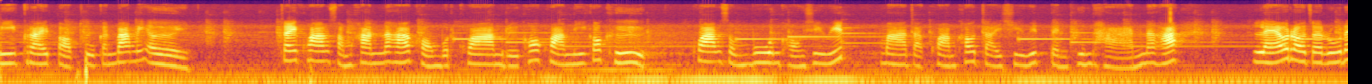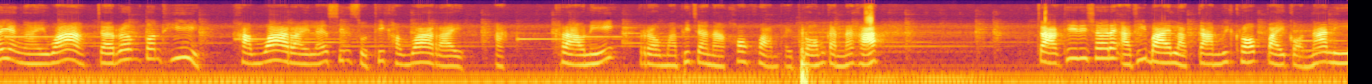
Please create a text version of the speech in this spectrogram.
มีใครตอบถูกกันบ้างไหม่เอ่ย ใจความสำคัญนะคะของบทความหรือข้อความนี้ก็คือ ความสมบูรณ์ของชีวิตมาจากความเข้าใจชีวิตเป็นพื้นฐานนะคะ แล้วเราจะรู้ได้ยังไงว่าจะเริ่มต้นที่คำว่าอะไรและสิ้นสุดที่คำว่าอะไรอะคราวนี้เรามาพิจารณาข้อความไปพร้อมกันนะคะ จากที่ทิเชอร์ได้อธิบายหลักการวิเคราะห์ไปก่อนหน้านี้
